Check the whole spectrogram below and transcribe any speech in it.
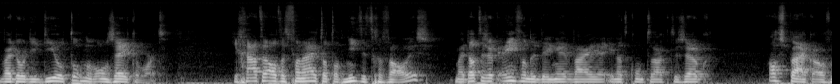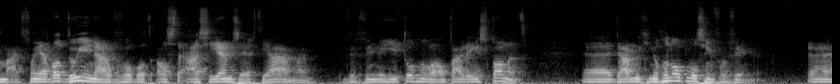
waardoor die deal toch nog onzeker wordt. Je gaat er altijd vanuit dat dat niet het geval is, maar dat is ook een van de dingen waar je in dat contract dus ook afspraken over maakt. Van ja, wat doe je nou bijvoorbeeld als de ACM zegt, ja, maar we vinden hier toch nog wel een paar dingen spannend. Uh, daar moet je nog een oplossing voor vinden. Uh,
